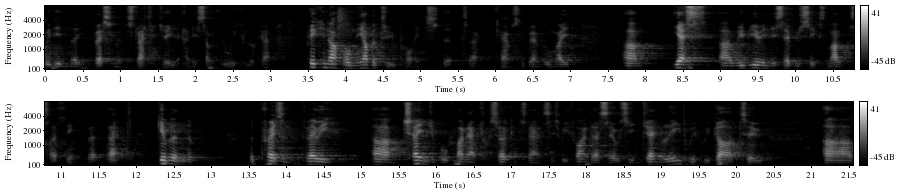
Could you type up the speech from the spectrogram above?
within the investment strategy and is something that we can look at. Picking up on the other two points that uh, Councillor Grenville made. Um, yes, uh, reviewing this every six months, I think that, that given the, the present very um, changeable financial circumstances we find ourselves in generally with regard to um,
